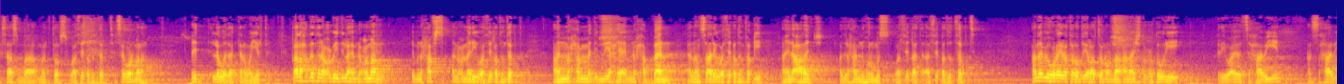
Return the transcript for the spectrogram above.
saas baa marka toos waa iqatu dabt isaga war ma cid la wadaagtana waa yarta. Qaala xadaثana cubaydillahi ibn cumar ibn xafs alcumari waa iqatu dabt can moxamed ibn yaxya ibn xabaan alanصari waa iqatu faqih can ilacraj cabdiraxman ibn hurmus waa iqatu habt can abi hurayrata radi allah ta arda aishata wuxuu ka wariyey riwaayat saxaabiyin can saxaabi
